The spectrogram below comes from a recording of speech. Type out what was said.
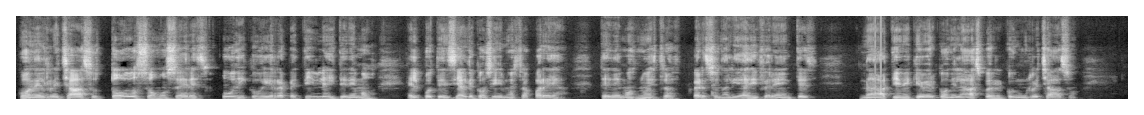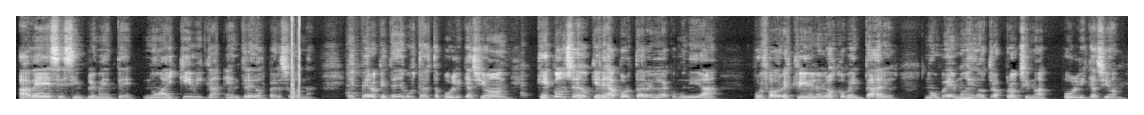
con el rechazo. Todos somos seres únicos e irrepetibles y tenemos el potencial de conseguir nuestras parejas. Tenemos nuestras personalidades diferentes. Nada tiene que ver con el Asperger, con un rechazo. A veces simplemente no hay química entre dos personas. Espero que te haya gustado esta publicación. ¿Qué consejo quieres aportar en la comunidad? Por favor, escríbenlo en los comentarios. Nos vemos en otra próxima publicación.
